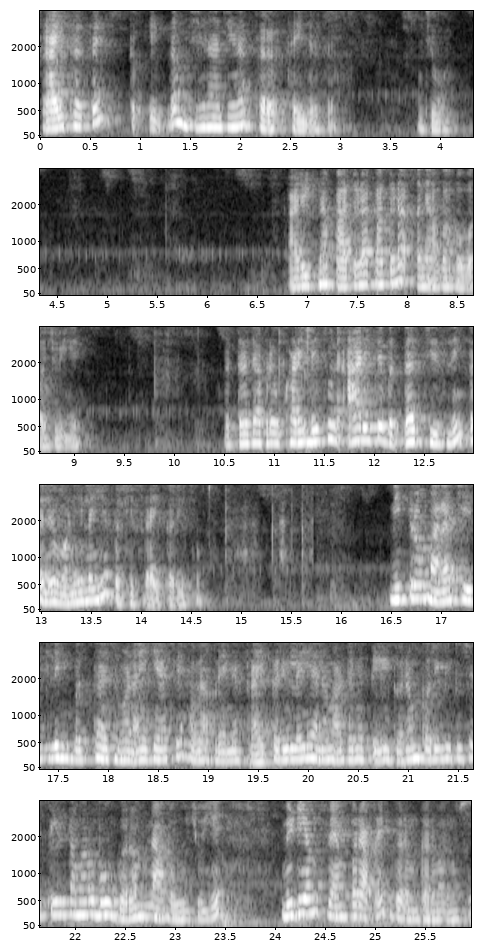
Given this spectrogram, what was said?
ફ્રાય થશે તો એકદમ ઝીણા ઝીણા સરસ થઈ જશે. જુઓ. આ રીતના પાતળા પાતળા અને આવા હોવા જોઈએ. બધા જ આપણે ઉખાડી લઈશું ને આ રીતે બધા જ ચીઝલિંગ પહેલે વણી લઈએ, પછી ફ્રાય કરીશું. મિત્રો, મારા ચીઝલિંગ બધા જ વણાઈ ગયા છે. હવે આપણે એને ફ્રાય કરી લઈએ. એના માટે મેં તેલ ગરમ કરી લીધું છે. તેલ તમારું બહુ ગરમ ના હોવું જોઈએ. મીડિયમ ફ્લેમ પર આપણે ગરમ કરવાનું છે.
